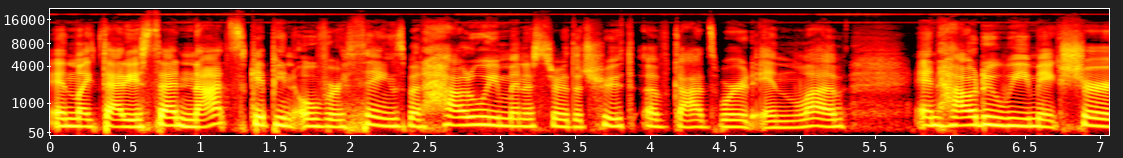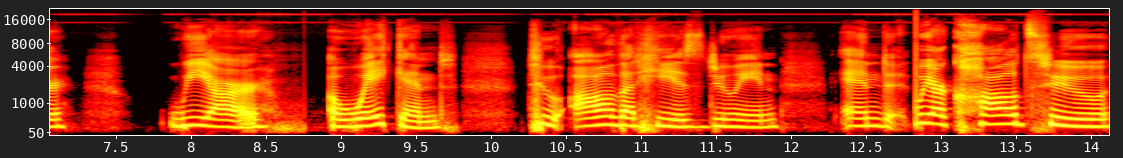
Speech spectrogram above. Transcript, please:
and like Thaddeus said not skipping over things but how do we minister the truth of God's word in love? And how do we make sure we are awakened to all that he is doing? And we are called to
